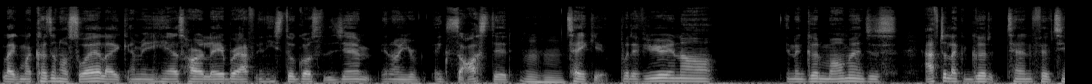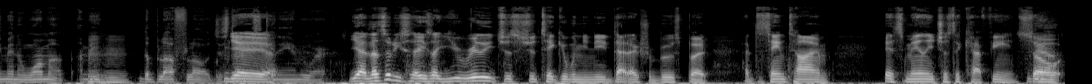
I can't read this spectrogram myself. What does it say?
like my cousin Josue. Like I mean, he has hard labor after, and he still goes to the gym. You know, you're exhausted Mm-hmm. take it. But if you're you know in a good moment, just after like a good 10, 15 minute warm up, I mean Mhm. the blood flow just Yeah, yeah, yeah. getting everywhere. Yeah, that's what he says. He's like, you really just should take it when you need that extra boost, but at the same time, it's mainly just the caffeine. So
